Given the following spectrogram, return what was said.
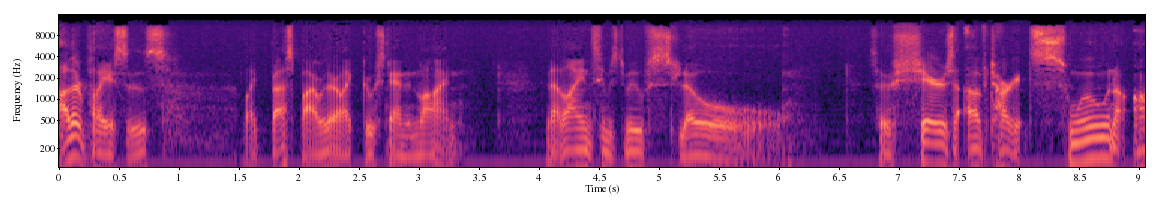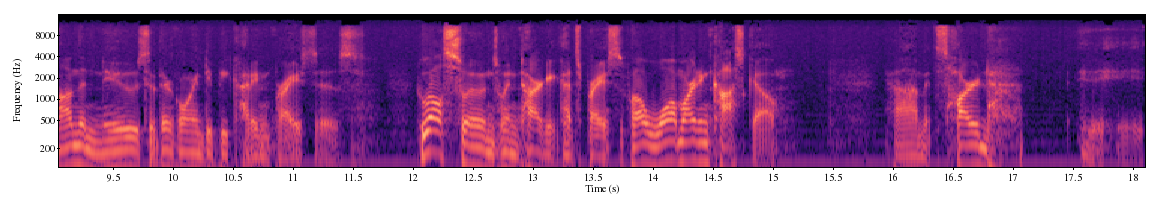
other places like Best Buy where they're like, go stand in line. And that line seems to move slow. So shares of Target swoon on the news that they're going to be cutting prices. Who else swoons when Target cuts prices? Well, Walmart and Costco. Um, it's hard eh,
